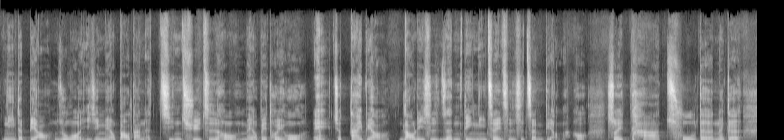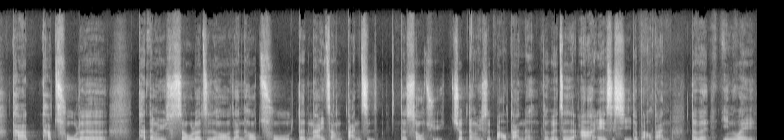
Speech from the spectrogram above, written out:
你的表如果已经没有保单了，进去之后没有被退货，诶，就代表劳力士认定你这一只是真表嘛，吼。所以他出的那个，他他出了，他等于收了之后，然后出的那一张单子的收据，就等于是保单了，对不对？这是 RSC 的保单，对不对？因为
